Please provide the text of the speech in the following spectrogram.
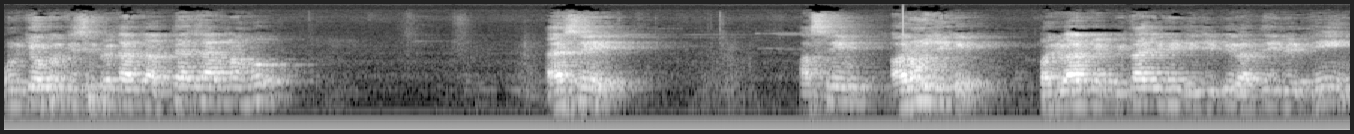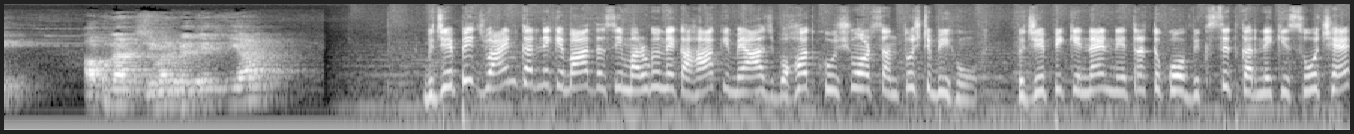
उनके ऊपर किसी प्रकार का अत्याचार न हो। ऐसे असीम अरुण जी के परिवार के पिताजी भी डीजीपी रहते हुए भी अपना जीवन व्यतीत किया। बीजेपी ज्वाइन करने के बाद असीम अरुण ने कहा कि मैं आज बहुत खुश हूँ और संतुष्ट भी हूँ। बीजेपी के नए नेतृत्व को विकसित करने की सोच है।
